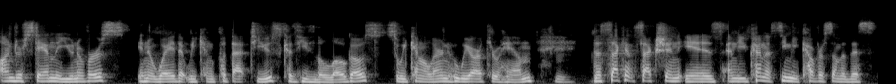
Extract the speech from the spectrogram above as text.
understand the universe in a way that we can put that to use because he's the logos. So we kind of learn who we are through him. Hmm. The second section is, and you kind of see me cover some of this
